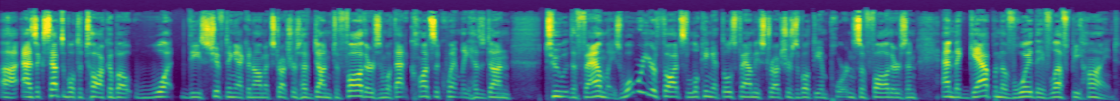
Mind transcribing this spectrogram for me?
uh, as acceptable to talk about what these shifting economic structures have done to fathers and what that consequently has done to the families. What were your thoughts looking at those family structures about the importance of fathers and, and the gap and the void they've left behind?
